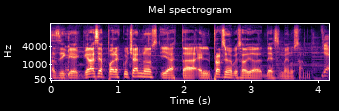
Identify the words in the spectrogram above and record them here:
Así que gracias por escucharnos y hasta el próximo episodio de Desmenuzando. Yes.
